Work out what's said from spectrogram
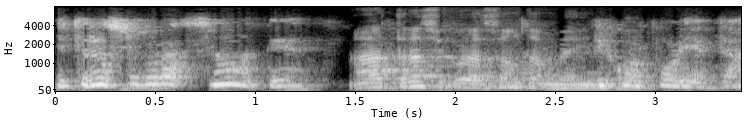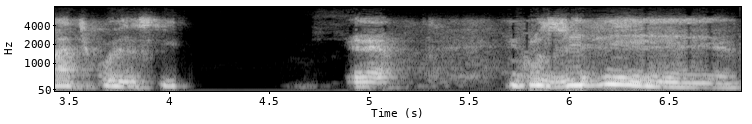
De transfiguração até. Ah, transfiguração também. De corporeidade, coisa assim. É. Inclusive,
